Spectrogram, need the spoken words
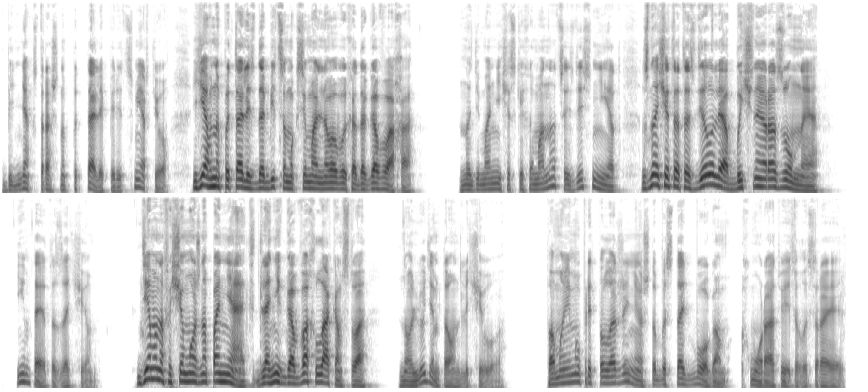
Бедняк страшно пытали перед смертью, явно пытались добиться максимального выхода Гаваха. Но демонических эманаций здесь нет. Значит, это сделали обычные разумные. Им-то это зачем? Демонов еще можно понять. Для них Гавах — лакомство. Но людям-то он для чего? — По моему предположению, чтобы стать богом, — хмуро ответил Израиль.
